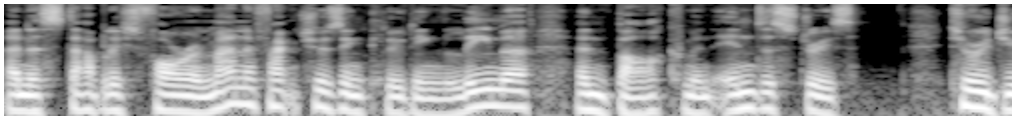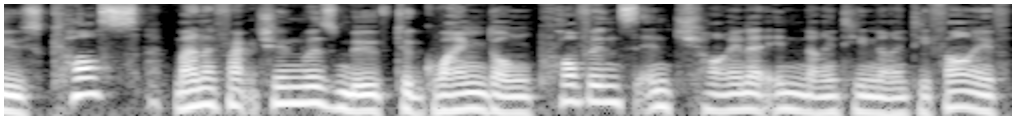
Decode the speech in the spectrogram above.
and established foreign manufacturers including Lima and Bachmann Industries. To reduce costs, manufacturing was moved to Guangdong province in China in 1995.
